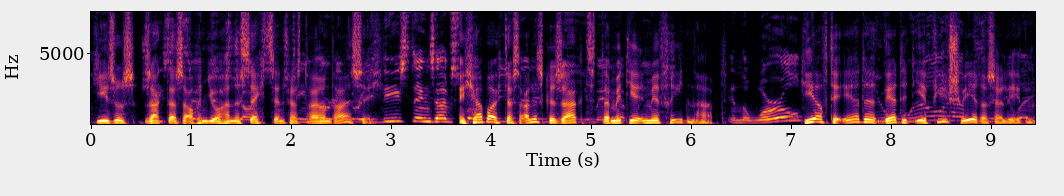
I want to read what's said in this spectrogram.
Jesus sagt das auch in Johannes 16, Vers 33. Ich habe euch das alles gesagt, damit ihr in mir Frieden habt. Hier auf der Erde werdet ihr viel Schweres erleben.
